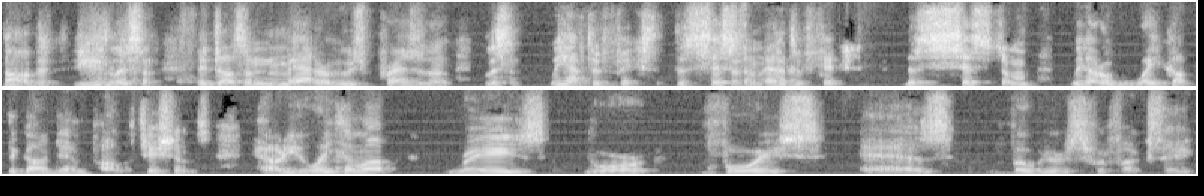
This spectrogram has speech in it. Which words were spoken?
No, that you listen. It doesn't matter who's president. Listen, we have to fix the system, and to fix the system, we got to wake up the goddamn politicians. How do you wake them up? Raise your voice as voters, for fuck's sake.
